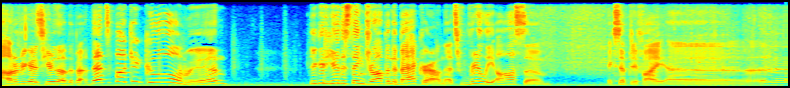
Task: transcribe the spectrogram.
I don't know if you guys hear that in the back. That's fucking cool, man! You could hear this thing drop in the background. That's really awesome. Except if I, uh,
